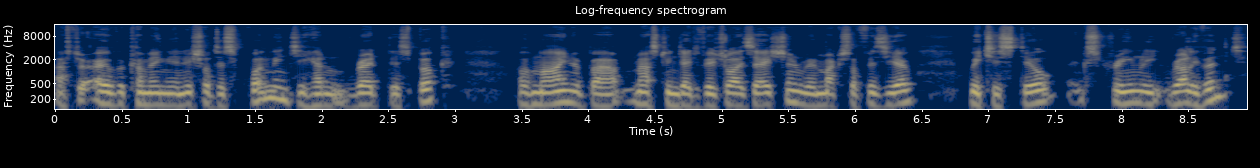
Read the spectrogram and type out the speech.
After overcoming the initial disappointment, he hadn't read this book of mine about mastering data visualization with Microsoft Visio, which is still extremely relevant.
